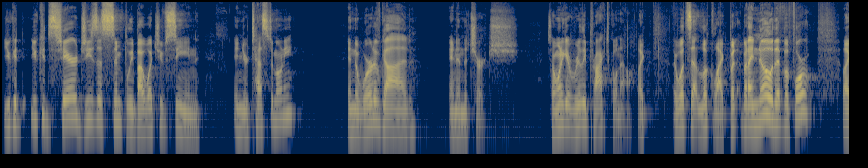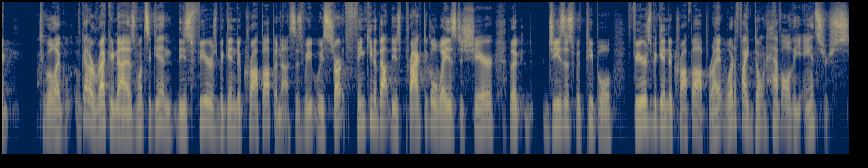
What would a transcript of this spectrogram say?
You could, you could share Jesus simply by what you've seen in your testimony, in the Word of God, and in the church. So I want to get really practical now. Like, like what's that look like? But, but I know that before, like, like we've got to recognize once again these fears begin to crop up in us. As we, we start thinking about these practical ways to share the, jesus with people fears begin to crop up right? What if i don't have all the answers?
